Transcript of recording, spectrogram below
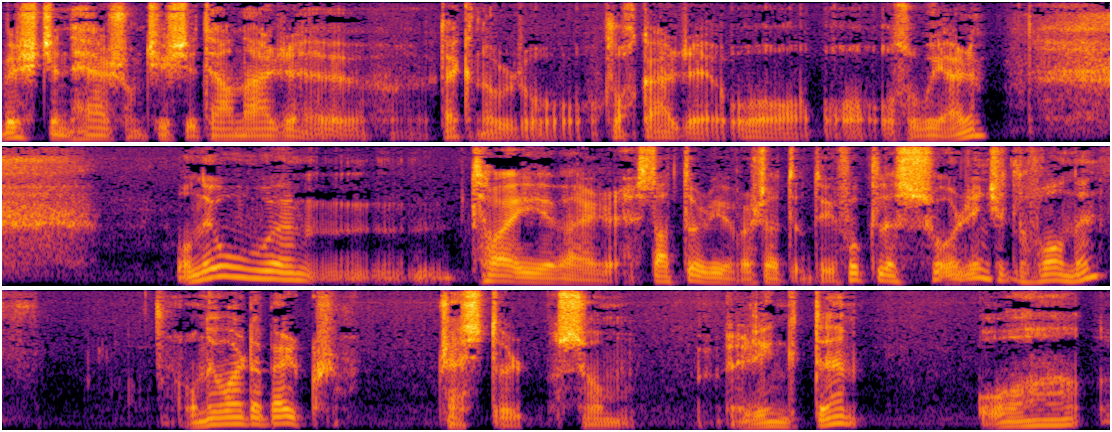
virkjen her som kyrkjetjener, uh, teknor og klokkar og, og, og så videre. Og Og nå um, tar jeg var stator i verstedt ut i Fokle, så ringte telefonen, og nå var det Berg Prester som ringte, og,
